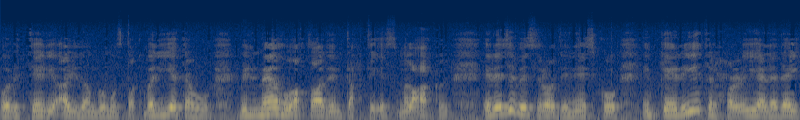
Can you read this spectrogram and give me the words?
وبالتالي أيضا بمستقبليته. بالما هو قادم تحت اسم العقل. إليزابيث رودينيسكو إمكانية الحرية لديك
